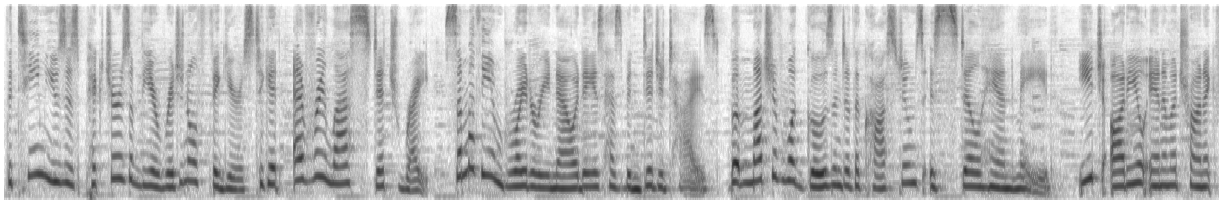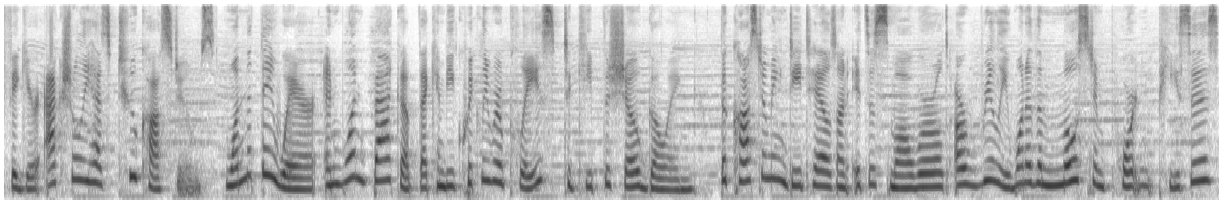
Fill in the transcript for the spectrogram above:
The team uses pictures of the original figures to get every last stitch right. Some of the embroidery nowadays has been digitized, but much of what goes into the costumes is still handmade. Each audio animatronic figure actually has two costumes one that they wear and one backup that can be quickly replaced to keep the show going. The costuming details on It's a Small World are really one of the most important pieces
